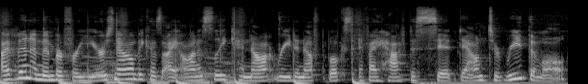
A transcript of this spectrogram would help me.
I've been a member for years now because I honestly cannot read enough books if I have to sit down to read them all.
